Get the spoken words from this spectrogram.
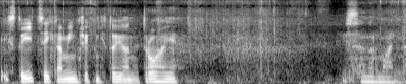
І стоїть цей камінчик, ніхто його не трогає. І все нормально.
